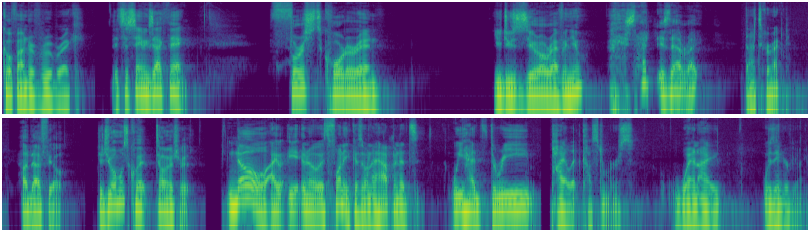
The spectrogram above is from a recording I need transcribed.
Co-founder of Rubrik. It's the same exact thing. First quarter in, you do zero revenue. Is that is that right? that's correct. How'd that feel? Did you almost quit? Tell me the truth. No, I you know it's funny because when it happened, it's we had three pilot customers when I was interviewing,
